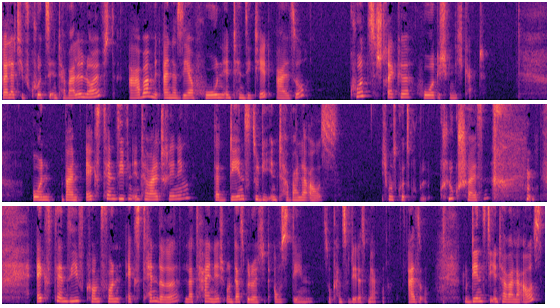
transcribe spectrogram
relativ kurze Intervalle läufst, aber mit einer sehr hohen Intensität, also kurze Strecke, hohe Geschwindigkeit. Und beim extensiven Intervalltraining, da dehnst du die Intervalle aus. Ich muss kurz klug scheißen. Extensiv kommt von extendere, lateinisch, und das bedeutet ausdehnen. So kannst du dir das merken. Also, du dehnst die Intervalle aus.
